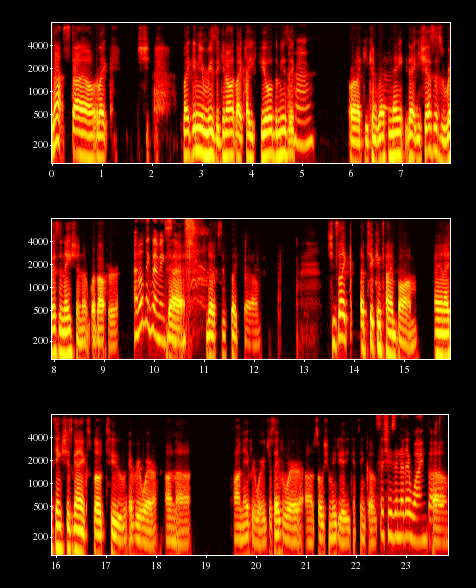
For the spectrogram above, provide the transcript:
not style, like she, like in your music, you know, like how you feel the music Uh-huh. or like you can resonate. That she has this resonation about her I don't think that makes that sense. that's just like um, she's like a ticking time bomb, and I think she's gonna explode too everywhere on uh on everywhere, just everywhere uh social media you can think of. So she's another wine bottle.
